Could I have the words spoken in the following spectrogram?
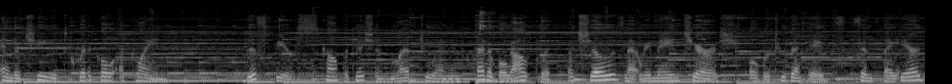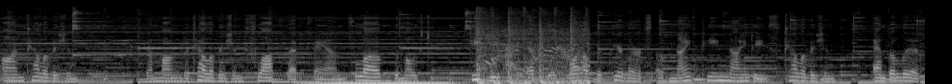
and achieved critical acclaim. This fierce competition led to an incredible output of shows that remain cherished over two decades since they aired on television among the television slots that fans loved the most. TGIF was one of the pillars of 1990s television, and the list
